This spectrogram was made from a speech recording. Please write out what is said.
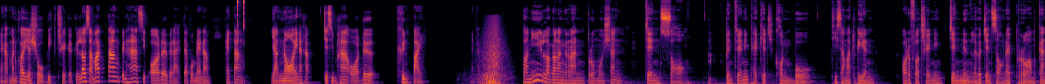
นะครับมันค่อยจะโชว์บิ๊กเทรดเกิดขึ้น เราสามารถตั้งเป็น 50ออเดอร์ก็ได้ แต่ผมแนะนำให้ตั้งอย่างน้อยนะครับ 75ออเดอร์ขึ้นไปนะครับตอนนี้เรากำลังรันโปรโมชั่น Gen 2 เป็น Training Package Combo ที่สามารถเรียน Order Flow Training Gen 1 แล้วก็ Gen 2 ได้พร้อมกัน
